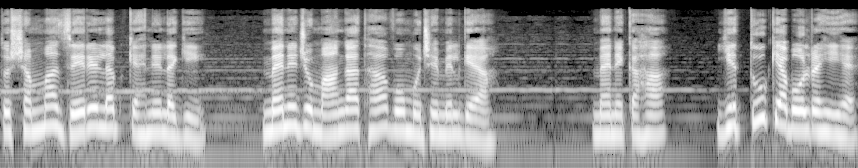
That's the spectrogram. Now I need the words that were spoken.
तो शम्मा जेरे लब कहने लगी, मैंने जो मांगा था वो मुझे मिल गया। मैंने कहा, ये तू क्या बोल रही है?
